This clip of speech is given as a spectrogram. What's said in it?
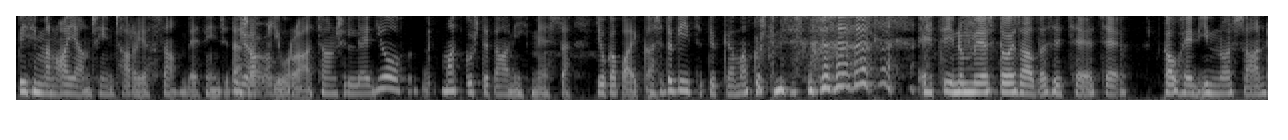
pisimmän ajan siinä sarjassa Bethin sitä shakkiuraa. Et se on silleen, että joo, matkustetaan ihmeessä joka paikkaan. Se toki itse tykkää matkustamisesta. Et siinä on myös toisaalta sit se, että se kauhean innoissaan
